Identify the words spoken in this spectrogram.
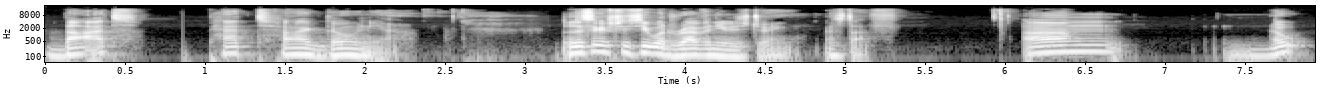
But Patagonia. Let's actually see what revenue is doing and stuff. Um, Nope.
